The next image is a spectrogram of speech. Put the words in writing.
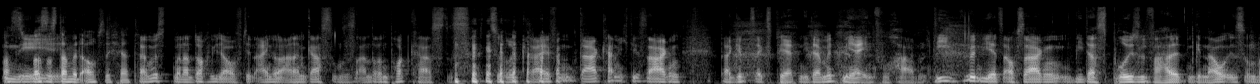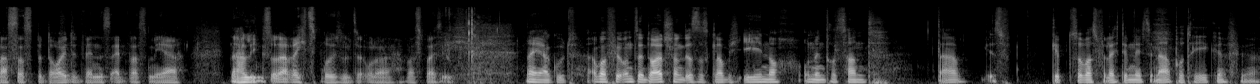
was, Nee. was es damit auf sich hat. Da müsste man dann doch wieder auf den einen oder anderen Gast unseres anderen Podcasts zurückgreifen. da kann ich dir sagen, da gibt es Experten, die damit mehr Info haben. Die würden dir jetzt auch sagen, wie das Bröselverhalten genau ist und was das bedeutet, wenn es etwas mehr nach links oder rechts bröselt oder was weiß ich. Naja, gut. Aber für uns in Deutschland ist es, glaube ich, eh noch uninteressant. Da gibt es sowas vielleicht demnächst in der Apotheke für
